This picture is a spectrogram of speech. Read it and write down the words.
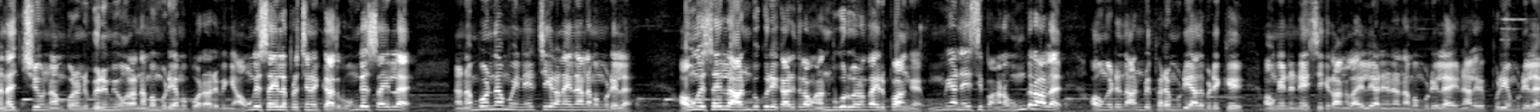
நினச்சும் நம்பணும்னு விரும்பி உங்களை நம்ப முடியாமல் போராடுவீங்க. அவங்க சைடில் பிரச்சனை இருக்காது. உங்கள் சைடில் நான் நம்பணும் தான் போய் நேர்ச்சிக்கிறேன் என்னால் நம்ப முடியல. அவங்க சைடில் அன்புக்குரிய காரியத்தில் அவங்க அன்பு கூறுகிறவங்க தான் இருப்பாங்க. உண்மையாக நேசிப்பாங்க. ஆனால் உங்களால் அவங்ககிட்ட இருந்து அன்பு பெற முடியாதபடிக்கு அவங்க என்ன நேசிக்கிறாங்களா இல்லையான்னு என்ன நம்ப முடியல. என்னால் புரிய முடியல.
